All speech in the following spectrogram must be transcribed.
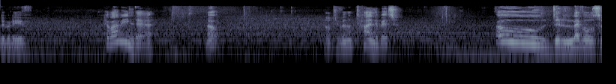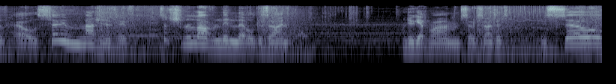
do believe... Have I been there? No. Not even a tiny bit. Oh, the levels of hell. So imaginative. Such lovely level design. Do you get why I'm so excited? And so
